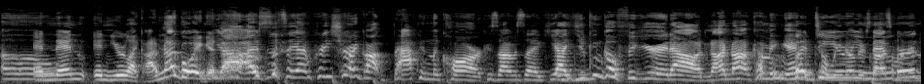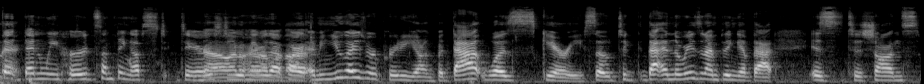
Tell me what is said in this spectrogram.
Oh. and then and you're like, I'm not going in Yeah, the I was gonna say, I'm pretty sure I got back in the car because I was like, yeah, you can go figure it out, and I'm not coming in Mm-hmm. But until do we you know there's not someone remember that then we heard something upstairs? No, do you remember, remember that part? that. I mean, you guys were pretty young, but that was scary. So to that, and the reason I'm thinking of that is to Sean's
